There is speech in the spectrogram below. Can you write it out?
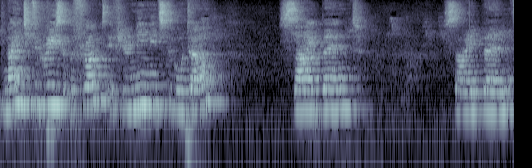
90 degrees at the front. If your knee needs to go down, side bend, side bend,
